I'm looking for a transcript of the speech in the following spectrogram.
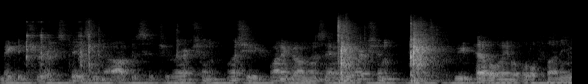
making sure it's facing the opposite direction. Unless you want to go in the same direction, we pedaling a little funny.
